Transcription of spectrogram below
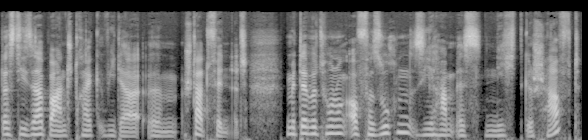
dass dieser Bahnstreik wieder ähm, stattfindet. Mit der Betonung auf Versuchen, sie haben es nicht geschafft.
